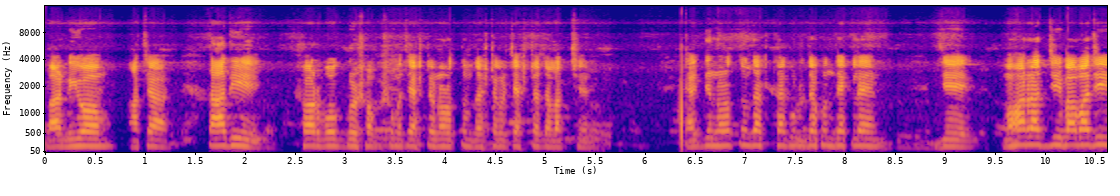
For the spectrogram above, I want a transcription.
বা নিয়ম, আচার, তা দিয়ে সর্বগ্র সবসময় চেষ্টা, নরোত্তম দাস ঠাকুর চেষ্টা চালাচ্ছেন। একদিন নরোত্তম দাস ঠাকুর যখন দেখলেন যে মহারাজজি, বাবাজি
